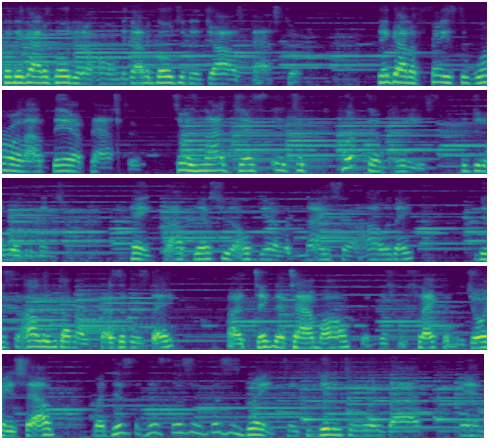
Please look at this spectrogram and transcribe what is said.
Because they got to go to the home. They got to go to the jobs, Pastor. They got to face the world out there, Pastor. So it's not just, it's equip them, please, to do the work of the ministry. Hey, God bless you. I hope you have a nice uh, holiday. This holiday, we're talking about President's Day. Uh, take that time off and just reflect and enjoy yourself. But this, this, this is this is great to, to get into the Word of God, and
